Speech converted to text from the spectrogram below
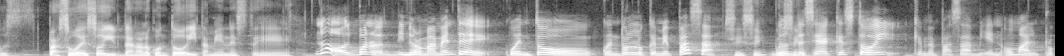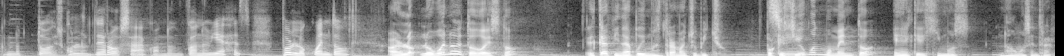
Pues pasó eso y Dana lo contó y también este... No, bueno, y normalmente cuento, cuento lo que me pasa. Sí, sí. Pues Donde sí. sea que estoy, que me pasa bien o mal, porque no todo es color de rosa cuando, cuando viajas, pues lo cuento. Ahora, lo, lo bueno de todo esto es que al final pudimos entrar a Machu Picchu. Porque sí. Sí. hubo un momento en el que dijimos, no vamos a entrar.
